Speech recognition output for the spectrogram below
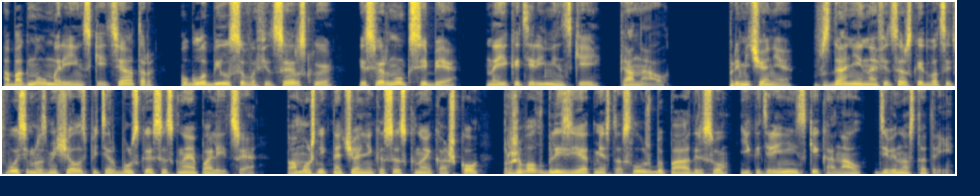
обогнул Мариинский театр, углубился в офицерскую и свернул к себе на Екатерининский канал. Примечание. В здании на офицерской 28 размещалась петербургская сыскная полиция. Помощник начальника сыскной Кашко проживал вблизи от места службы по адресу Екатерининский канал 93.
